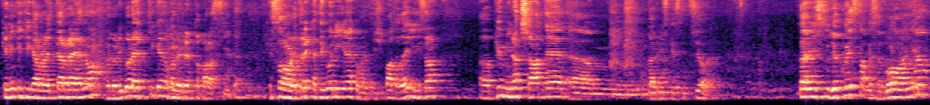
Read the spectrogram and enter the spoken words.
che nidificano nel terreno, quelle oligolettiche e quelle reptoparassite, che sono le tre categorie, come anticipato da Elisa, eh, più minacciate ehm, dal rischio estinzione. L'area di studio è questa, questa è Bologna,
